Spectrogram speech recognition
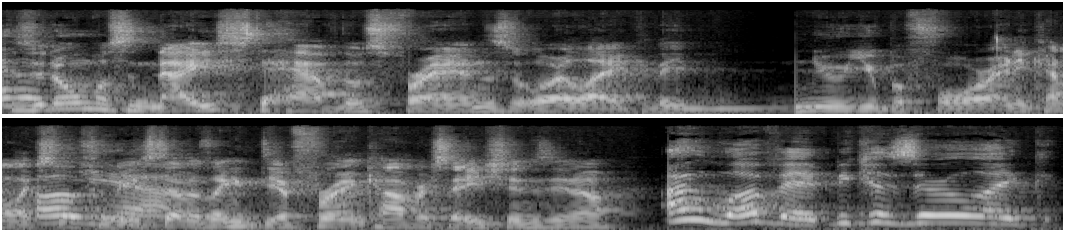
Is it almost nice to have those friends or like they knew you before any kind of like Oh, social media stuff? It's like different conversations, you know? I love it because they're like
